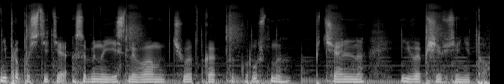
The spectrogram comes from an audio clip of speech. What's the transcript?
Не пропустите, особенно если вам чего-то как-то грустно, печально и вообще все не то.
